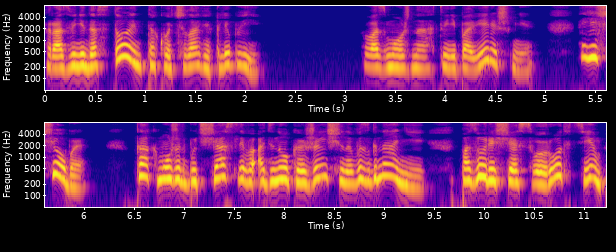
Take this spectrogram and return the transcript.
Разве не достоин такой человек любви? Возможно, ты не поверишь мне? Еще бы! Как может быть счастлива одинокая женщина в изгнании, позорящая свой род тем,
